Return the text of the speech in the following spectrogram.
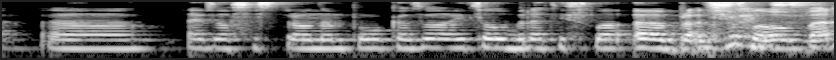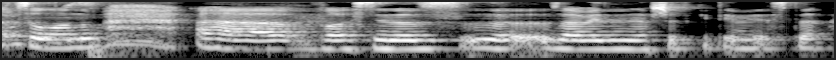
uh, aj so sestrou nám poukazovali celú Bratisla- uh, Bratislavu, Barcelonu a vlastne nás zaviedli na všetky tie miesta,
